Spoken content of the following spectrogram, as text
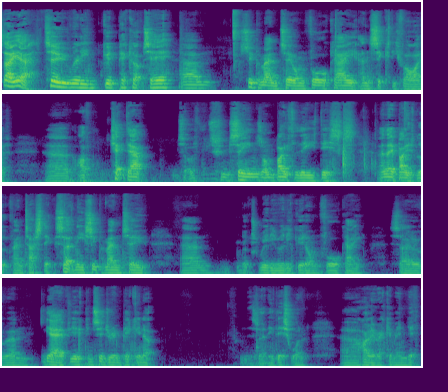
So yeah, two really good pickups here. Um, Superman 2 on 4K and 65. Uh, I've checked out sort of some scenes on both of these discs and they both look fantastic. Certainly Superman 2 um, looks really, really good on 4K. So um, yeah, if you're considering picking up certainly this one, uh, I highly recommend it.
